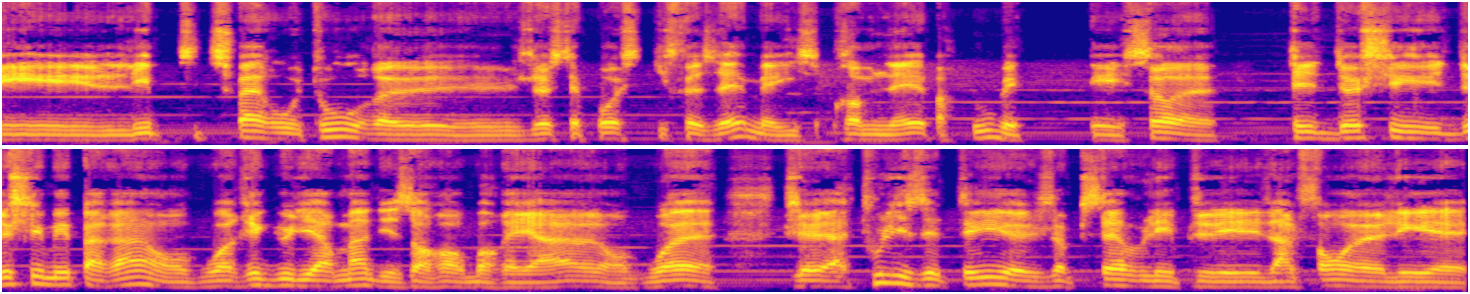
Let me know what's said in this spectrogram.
et les petites sphères autour, euh, je sais pas ce qu'ils faisaient, mais ils se promenaient partout. Mais, et ça, de chez de chez mes parents, on voit régulièrement des aurores boréales. On voit je- à tous les étés, euh, j'observe les, les- dans le fond euh, les, euh,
